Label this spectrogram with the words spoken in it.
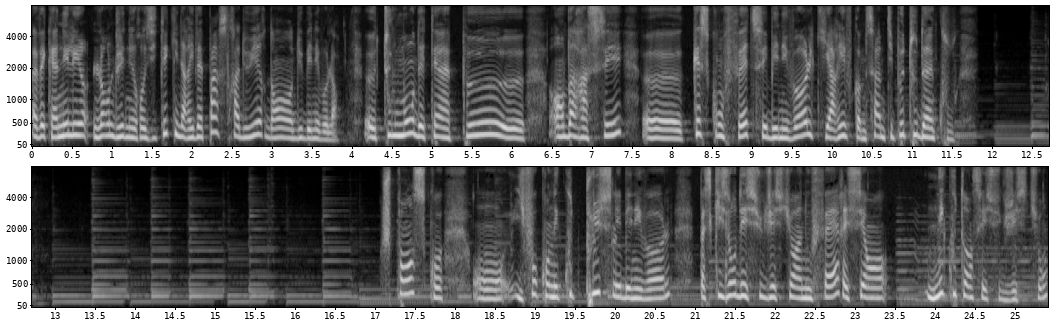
avec un élan de générosité qui n'arrivait pas à se traduire dans du bénévolat. Euh, tout le monde était un peu euh, embarrassé. Qu'est-ce qu'on fait de ces bénévoles qui arrivent comme ça un petit peu tout d'un coup? Pense qu'il faut qu'on écoute plus les bénévoles parce qu'ils ont des suggestions à nous faire et c'est en écoutant ces suggestions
